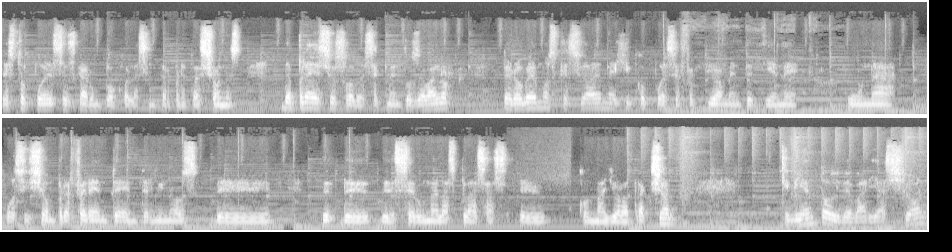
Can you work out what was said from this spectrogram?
Esto puede sesgar un poco las interpretaciones de precios o de segmentos de valor, pero vemos que Ciudad de México pues efectivamente tiene una posición preferente en términos de, de, ser una de las plazas eh, con mayor atracción. Y de variación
